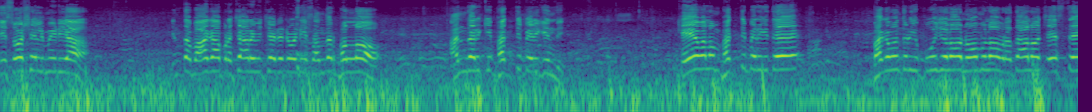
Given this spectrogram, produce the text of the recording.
ఈ సోషల్ మీడియా ఇంత బాగా ప్రచారం ఇచ్చేటటువంటి సందర్భంలో అందరికీ భక్తి పెరిగింది. కేవలం భక్తి పెరిగితే భగవంతుడికి పూజలో నోములో వ్రతాలో చేస్తే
